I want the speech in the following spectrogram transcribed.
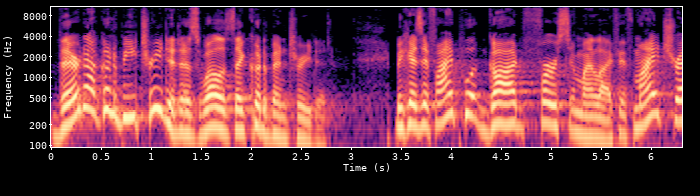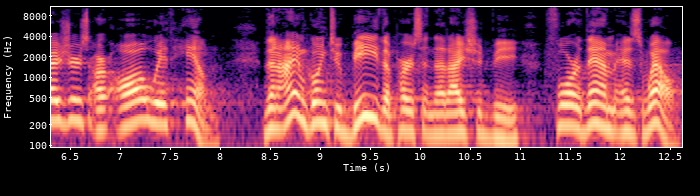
they're not going to be treated as well as they could have been treated. Because if I put God first in my life, if my treasures are all with Him, then I am going to be the person that I should be for them as well.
